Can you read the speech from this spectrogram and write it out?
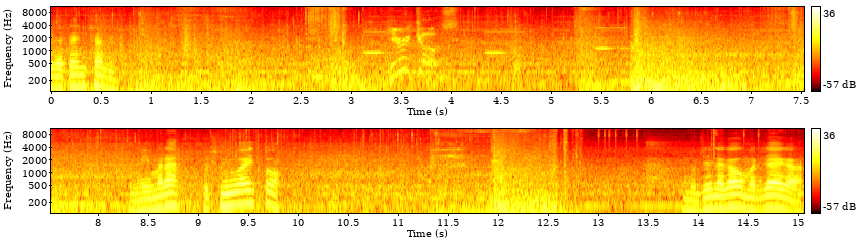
Attention! Tension Here it goes! नहीं मरा कुछ नहीं हुआ इसको मुझे लगा वो मर जाएगा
